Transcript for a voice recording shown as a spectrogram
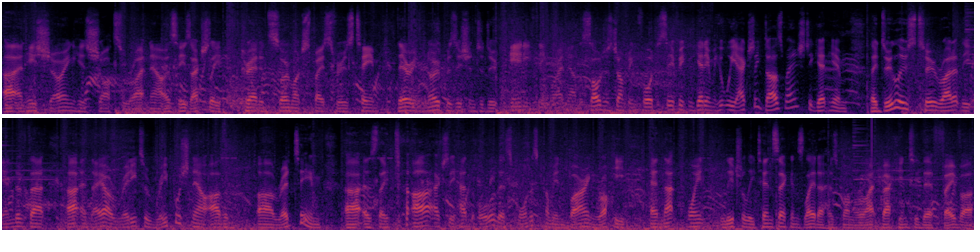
uh, and he's showing his shots right now as he's actually created so much space for his team. They're in no position to do anything right now. The soldier's jumping forward to see if he can get him. He actually does manage to get him. They do lose two right at the end of that, uh, and they are ready to repush now, are the uh, red team, uh, as they are actually had all of their spawners come in, barring Rocky, and that point literally literally 10 seconds later has gone right back into their favor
